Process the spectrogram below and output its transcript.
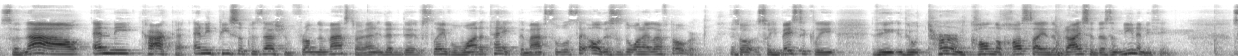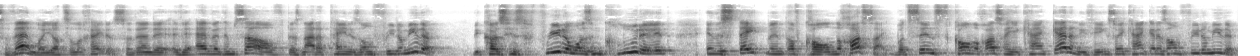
So now, any karka, any piece of possession from the master, any that the slave will want to take, the master will say, "Oh, this is the one I left over." so, so he basically the, the term kol nochasai in the brisa doesn't mean anything. So then, lo So then, the, the eved himself does not attain his own freedom either, because his freedom was included in the statement of kol nochasai. But since kol nochasai he can't get anything, so he can't get his own freedom either.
